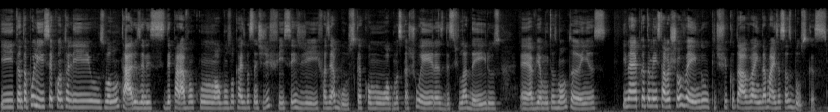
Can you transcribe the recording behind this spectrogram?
E tanto a polícia quanto ali os voluntários, eles se deparavam com alguns locais bastante difíceis de fazer a busca, como algumas cachoeiras, desfiladeiros, é, havia muitas montanhas. E na época também estava chovendo, o que dificultava ainda mais essas buscas.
